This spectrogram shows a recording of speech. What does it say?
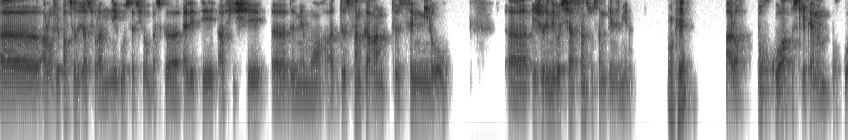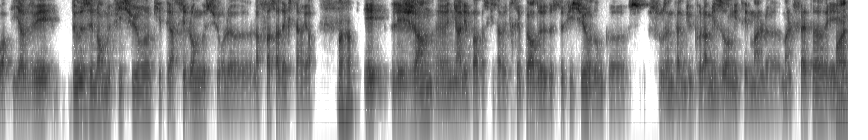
Euh, alors, je vais partir déjà sur la négociation parce qu'elle était affichée euh, de mémoire à 245 000 euros et je l'ai négociée à 175 000. Ok. Alors, pourquoi? Parce qu'il y a quand même un pourquoi. Il y avait deux énormes fissures qui étaient assez longues sur le, la façade extérieure. Uhum. Et les gens euh, n'y allaient pas parce qu'ils avaient très peur de, de cette fissure. Donc, euh, sous-entendu que la maison était mal, mal faite Ouais.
